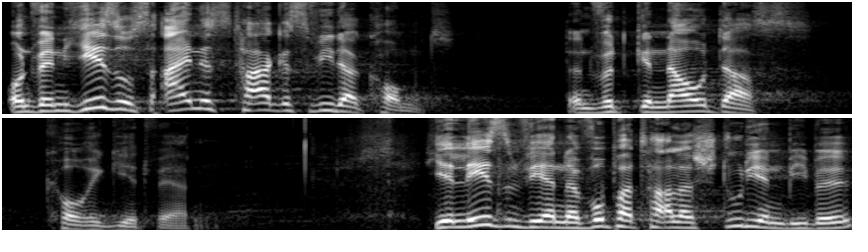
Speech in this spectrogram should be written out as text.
Und wenn Jesus eines Tages wiederkommt, dann wird genau das korrigiert werden. Hier lesen wir in der Wuppertaler Studienbibel,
